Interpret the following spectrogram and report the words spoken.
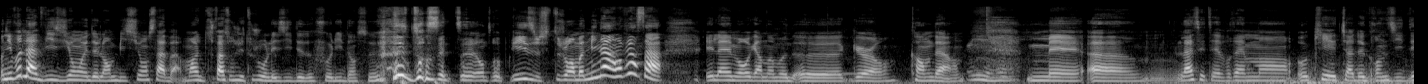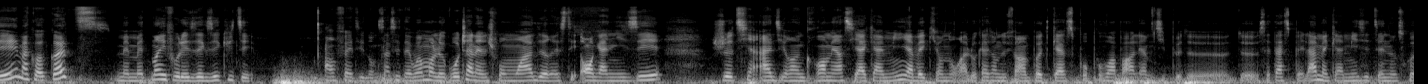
Au niveau de la vision et de l'ambition, ça va. Moi, de toute façon, j'ai toujours les idées de folie dans, ce, dans cette euh, entreprise. Je suis toujours en mode, Mina, on va faire ça. Et là, elle me regarde en mode, euh, girl, calm down. Mais euh, là, c'était vraiment, ok, tu as de grandes idées, ma cocotte, mais maintenant, il faut les exécuter. En fait, et donc ça, c'était vraiment le gros challenge pour moi de rester organisée. Je tiens à dire un grand merci à Camille, avec qui on aura l'occasion de faire un podcast pour pouvoir parler un petit peu de, de cet aspect-là. Mais Camille, c'était notre,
